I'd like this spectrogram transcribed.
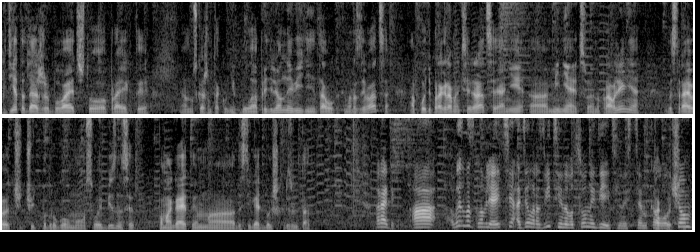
Где-то даже бывает, что проекты, э, ну скажем так, у них было определенное видение того, как им развиваться, а в ходе программы акселерации они э, меняют свое направление, выстраивают чуть-чуть по-другому свой бизнес, и это помогает им э, достигать больших результатов. Радик, а вы возглавляете отдел развития инновационной деятельности НКО. В чем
